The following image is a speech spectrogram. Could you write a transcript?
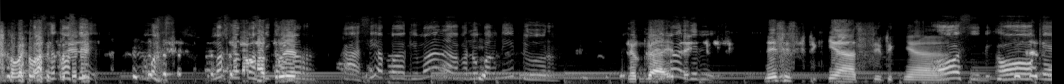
sampai Mas ngekos maghrib di Mas, mas ngekos di Maghrib. kamar kasih apa gimana? Apa numpang tidur? Ya, enggak ini, jadi? ini sisidiknya sisidiknya Oh, si oh, Oke,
